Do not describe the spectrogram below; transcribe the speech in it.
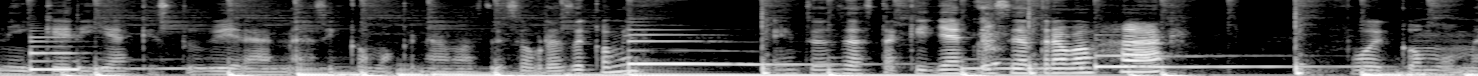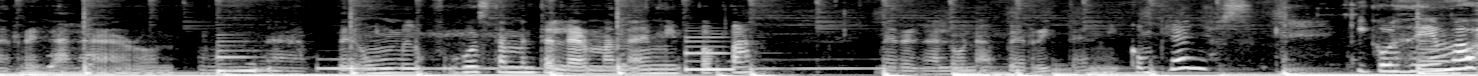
ni quería que estuvieran así como que nada más de sobras de comida. Entonces hasta que ya empecé a trabajar, fue como me regalaron una, un- justamente la hermana de mi papá cumpleaños. ¿Y cómo se llamaba?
